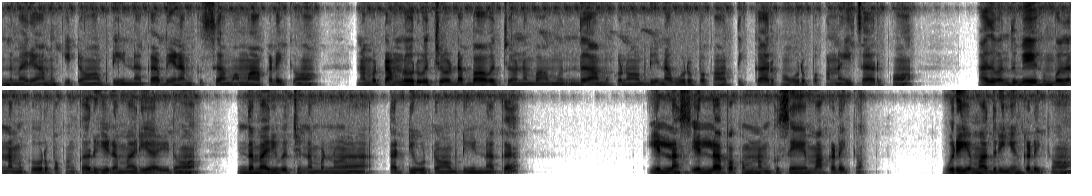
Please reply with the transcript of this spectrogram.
இந்த மாதிரி அமுக்கிட்டோம் அப்படின்னாக்கா அப்படியே நமக்கு சமமாக கிடைக்கும். நம்ம டம்ளர் வச்சோ டப்பா வச்சோ நம்ம அமு இந்த அமுக்கணும் அப்படின்னா ஒரு பக்கம் திக்காக இருக்கும் ஒரு பக்கம் நைஸாக இருக்கும். அது வந்து வேகும்போது நமக்கு ஒரு பக்கம் கருகிட மாதிரி ஆகிடும் இந்த மாதிரி வச்சு நம்ம தட்டி விட்டோம் அப்படின்னாக்கா எல்லாம் எல்லா பக்கமும் நமக்கு சேமாக கிடைக்கும். ஒரே மாதிரியும் கிடைக்கும்.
